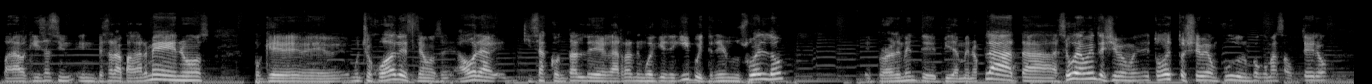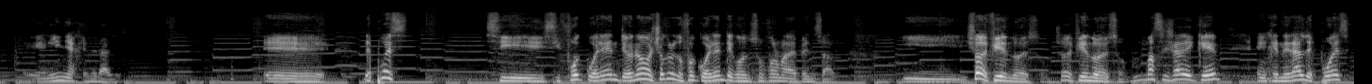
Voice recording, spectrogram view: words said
para quizás empezar a pagar menos, porque muchos jugadores, digamos, ahora quizás con tal de agarrar en cualquier equipo y tener un sueldo, eh, probablemente pidan menos plata, seguramente todo esto lleve a un fútbol un poco más austero eh, en líneas generales. Eh, después, si, fue coherente o no, yo creo que fue coherente con su forma de pensar. Y yo defiendo eso, yo defiendo eso. Más allá de que en general después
